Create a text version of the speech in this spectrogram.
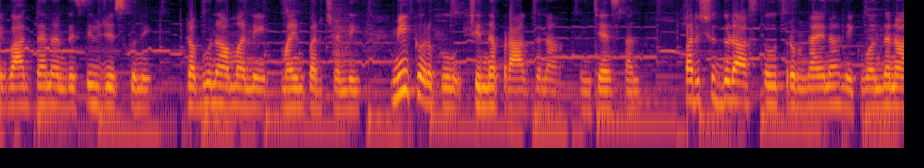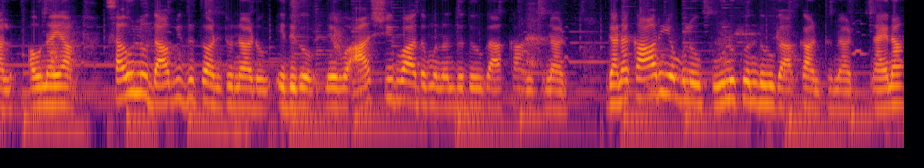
ఈ వాగ్దానాన్ని రిసీవ్ చేసుకుని ప్రభునామాన్ని మైంపరచండి మీ కొరకు చిన్న ప్రార్థన నేను చేస్తాను. పరిశుద్ధుడా స్తోత్రం నాయన నీకు వందనాలు. అవునయ్యా సౌలు దావిదుతో అంటున్నాడు ఇదిగో నువ్వు ఆశీర్వాదము నందుదువుగాక అంటున్నాడు. ఘనకార్యములు పూనుకుందువుగాక అంటున్నాడు. నాయనా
